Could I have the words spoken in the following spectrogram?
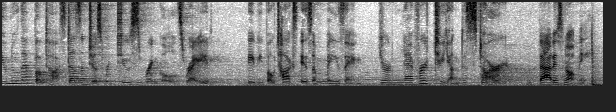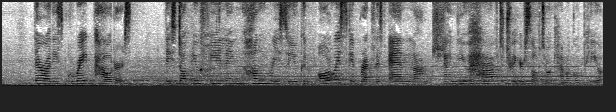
You know that Botox doesn't just reduce wrinkles, right? Baby Botox is amazing. You're never too young to start. That is not me. There are these great powders. They stop you feeling hungry so you can always skip breakfast and lunch. And you have to treat yourself to a chemical peel.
